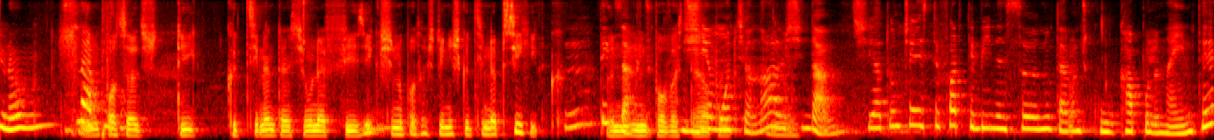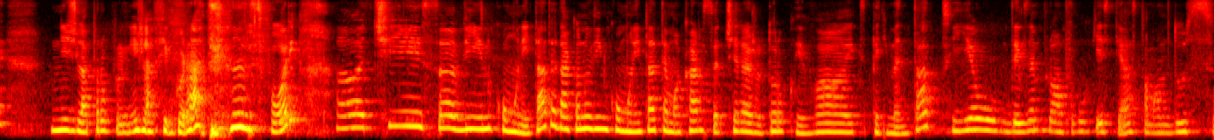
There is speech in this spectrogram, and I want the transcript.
you know, Și nu snap. poți să știi cât ține în tensiune fizic și nu poți să știi nici cât ține psihic. Exact. În, în povestea și aia, emoțional și da. Și atunci este foarte bine să nu te arunci cu capul înainte, nici la propriu, nici la figurat, în sfori, uh, ci să vii în comunitate. Dacă nu vii în comunitate, măcar să ceri ajutorul cuiva experimentat. Eu, de exemplu, am făcut chestia asta, m-am dus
